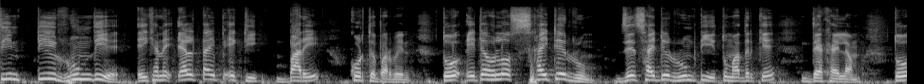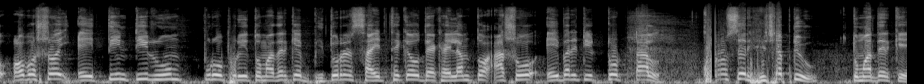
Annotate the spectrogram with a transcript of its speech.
তিনটি রুম দিয়ে এইখানে এল টাইপ একটি বাড়ি করতে পারবেন। তো এটা হলো সাইটের রুম যে সাইটের রুমটি তোমাদেরকে দেখাইলাম। তো অবশ্যই এই তিনটি রুম পুরোপুরি তোমাদেরকে ভিতরের সাইড থেকেও দেখাইলাম। তো আসো, এই বাড়িটির টোটাল খরচের হিসাবটিও তোমাদেরকে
